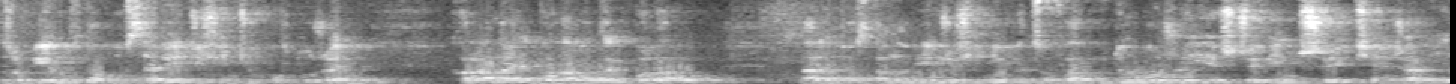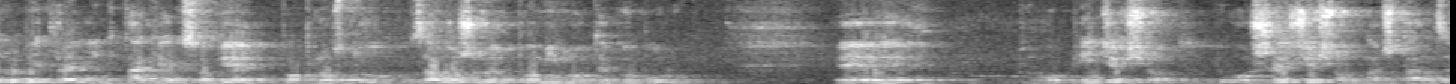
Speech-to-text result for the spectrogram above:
zrobiłem znowu serię 10 powtórzeń. Kolano jak bolało, tak bolało. No ale postanowiłem, że się nie wycofam i dołożę jeszcze większy ciężar i robię trening tak, jak sobie po prostu założyłem pomimo tego bólu. Yy, było 50, było 60 na sztandze.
